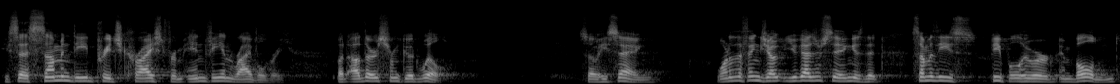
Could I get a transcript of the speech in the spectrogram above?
He says, Some indeed preach Christ from envy and rivalry, but others from goodwill. So he's saying, one of the things you guys are seeing is that some of these people who are emboldened,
